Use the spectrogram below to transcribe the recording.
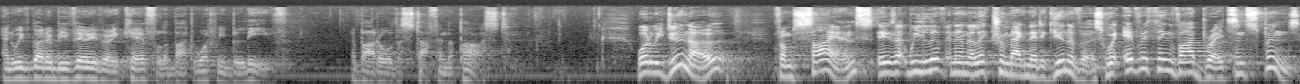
And we've got to be very, very careful about what we believe about all the stuff in the past. What we do know from science is that we live in an electromagnetic universe where everything vibrates and spins.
